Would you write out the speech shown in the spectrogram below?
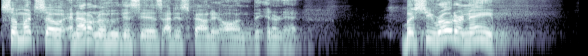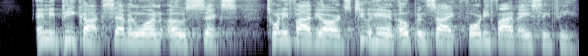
so much so, and I don't know who this is, I just found it on the internet. But she wrote her name. Amy Peacock, 7106, 25 yards, two hand, open sight, 45 ACP.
